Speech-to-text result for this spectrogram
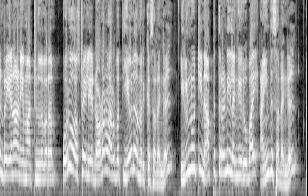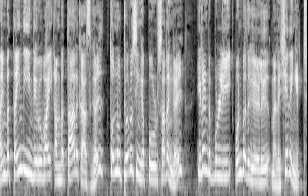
இன்றைய நாணய மாற்று நிலவரம். ஒரு ஆஸ்திரேலிய டாலர் அறுபத்தி ஏழு அமெரிக்க சதங்கள் இருநூற்றி நாற்பத்தி ரெண்டு இலங்கை ரூபாய் ஐந்து சதங்கள் ஐம்பத்தைந்து இந்திய ரூபாய் ஐம்பத்தாறு காசுகள் தொன்னூற்றொரு சிங்கப்பூர் சதங்கள் இரண்டு புள்ளி ஒன்பது ஏழு மலேசிய ரிங்கிட்.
